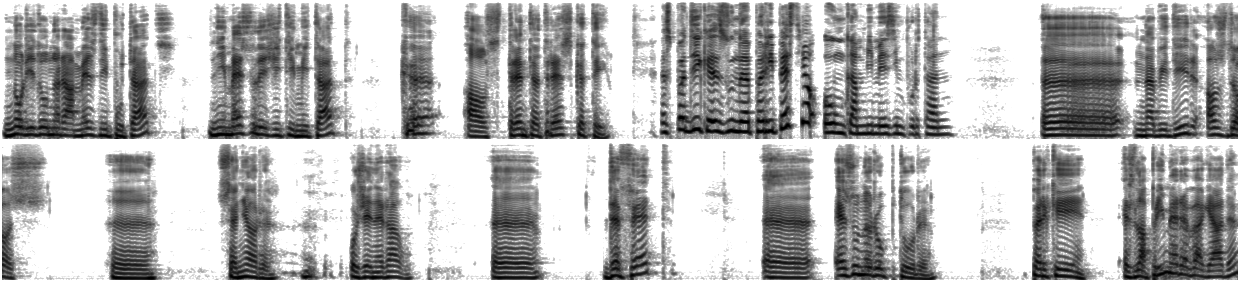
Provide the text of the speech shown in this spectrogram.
no li donarà més diputats ni més legitimitat que els 33 que té. Es pot dir que és una peripècia o un canvi més important? Uh, N'havia dir els dos, uh, senyora o general. Uh, de fet, uh, és una ruptura, perquè és la primera vegada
